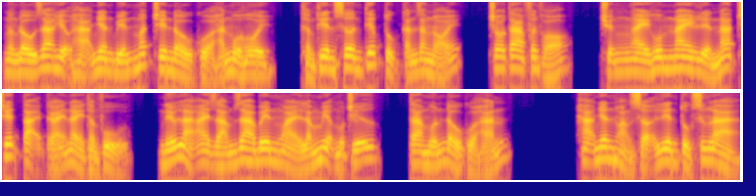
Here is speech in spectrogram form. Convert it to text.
Ngầm đầu ra hiệu hạ nhân biến mất trên đầu của hắn mồ hôi, thẩm thiên sơn tiếp tục cắn răng nói, cho ta phân phó, chuyện ngày hôm nay liền nát chết tại cái này thẩm phủ, nếu là ai dám ra bên ngoài lắm miệng một chữ, ta muốn đầu của hắn hạ nhân hoảng sợ liên tục xưng là,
